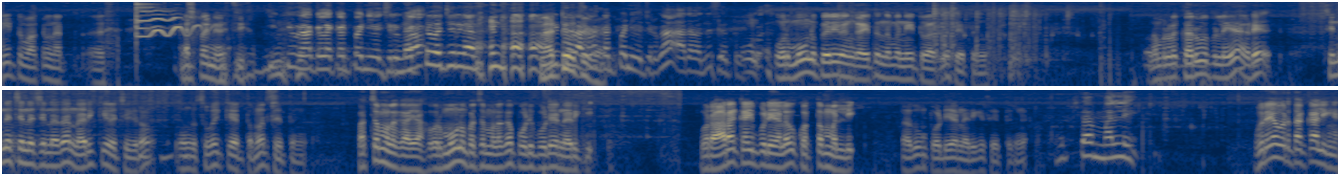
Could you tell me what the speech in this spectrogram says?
நீட்டு வாக்கில் நட் கட் பண்ணி வச்சுக்கிறோம் இட்டு வேக்கில் கட் பண்ணி வச்சிருக்கோம். நட்டு வச்சிருக்காருண்ணா நட்டு வேக்கில் கட் பண்ணி வச்சிருக்கோம். அதை வந்து சேர்த்து ஒரு மூணு பெரிய வெங்காயத்தை இந்த மாதிரி நீட்டு வாக்கில் சேர்த்துங்க நம்மளோட கருவேப்பிலையை அப்படியே சின்ன சின்ன சின்னதாக நறுக்கி வச்சுக்கிறோம். உங்கள் சுவைக்கு ஏற்ற மாதிரி சேர்த்துங்க. பச்சை மிளகாயா ஒரு மூணு பச்சை மிளகாய் பொடி பொடியாக நறுக்கி. ஒரு அரை கைப்பிடி அளவு கொத்தமல்லி. அதுவும் பொடியாக நறுக்கி சேர்த்துங்க. மொத்த மல்லி ஒரே ஒரு தக்காளிங்க.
